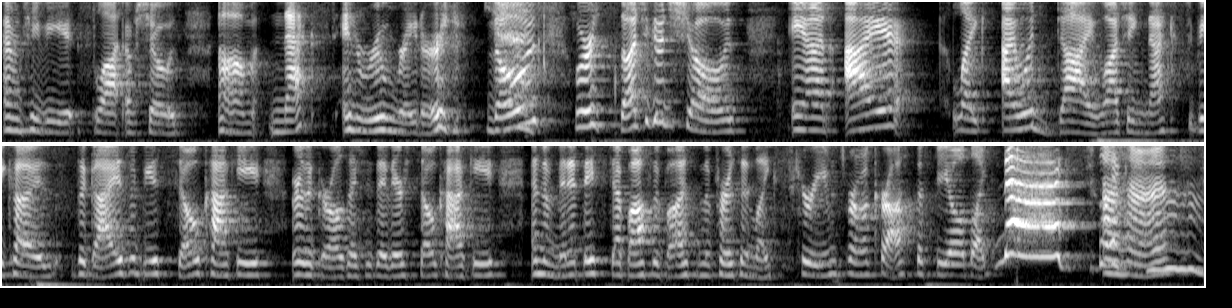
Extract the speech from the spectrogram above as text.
MTV slot of shows. Um, Next and Room Raiders. Those were such good shows. And I like I would die watching Next because the guys would be so cocky, or the girls, I should say, they're so cocky. And the minute they step off the bus and the person like screams from across the field, like next, like, uh huh.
